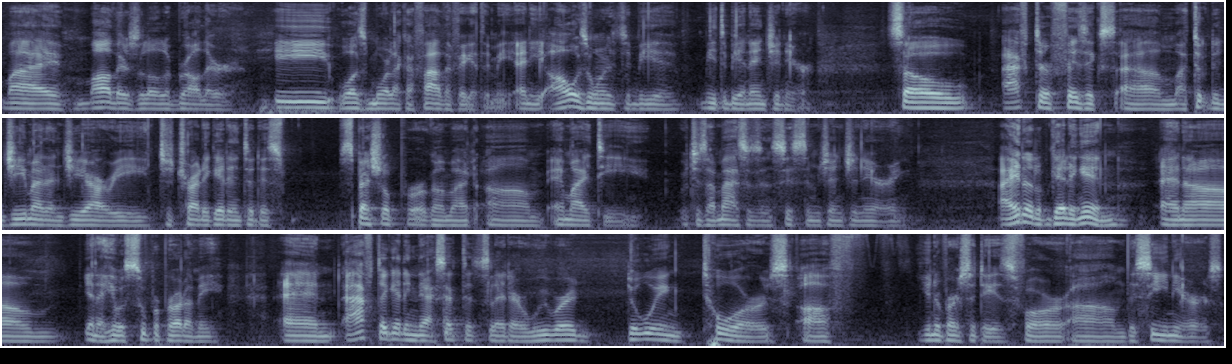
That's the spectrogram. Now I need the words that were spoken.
my mother's little brother, he was more like a father figure to me, and he always wanted to be a, me to be an engineer. So after physics, um, I took the GMAT and GRE to try to get into this special program at um, MIT, which is a master's in systems engineering. I ended up getting in, and um, you know he was super proud of me. And after getting the acceptance letter, we were doing tours of universities for um, the seniors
